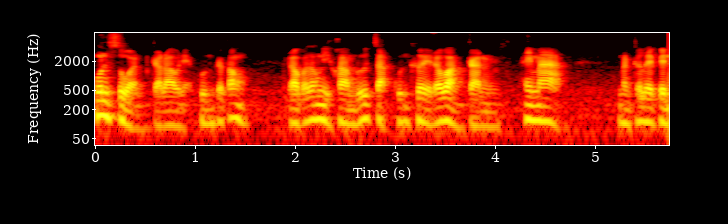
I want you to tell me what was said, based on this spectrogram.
หุ้นส่วนกับเราเนี่ยคุณก็ต้องเราก็ต้องมีความรู้จักคุ้นเคยระหว่างกันให้มาก มันก็เลยเป็น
